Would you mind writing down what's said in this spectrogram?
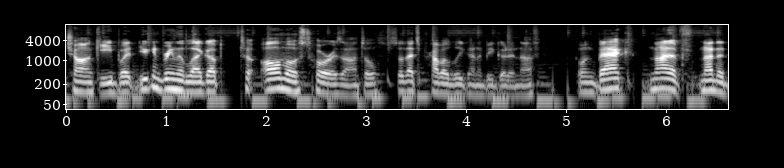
chonky, but you can bring the leg up to almost horizontal, so that's probably going to be good enough. Going back, not a, not a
